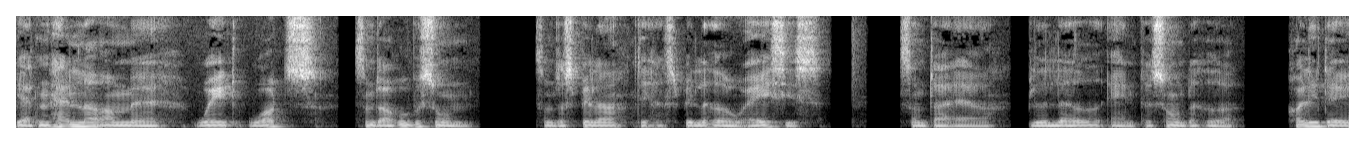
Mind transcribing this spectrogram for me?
Ja, den handler om uh, Wade Watts, som der er hovedpersonen, som der spiller det her spil, der hedder Oasis, som der er blevet lavet af en person, der hedder Holiday,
